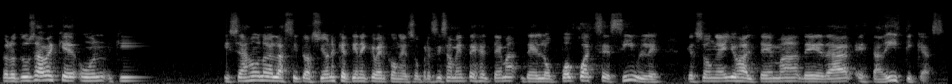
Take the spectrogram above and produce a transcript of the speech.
Pero tú sabes que un, quizás una de las situaciones que tiene que ver con eso precisamente es el tema de lo poco accesible que son ellos al tema de dar estadísticas.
